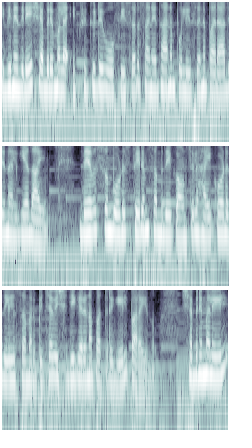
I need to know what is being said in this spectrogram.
ഇതിനെതിരെ ശബരിമല എക്സിക്യൂട്ടീവ് ഓഫീസർ സന്നിധാനം പോലീസിന് പരാതി നൽകിയതായും ദേവസ്വം ബോർഡ് സ്ഥിരം സമിതി കൌൺസിൽ ഹൈക്കോടതിയിൽ സമർപ്പിച്ച വിശദീകരണ പത്രികയിൽ പറയുന്നു. ശബരിമലയിൽ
